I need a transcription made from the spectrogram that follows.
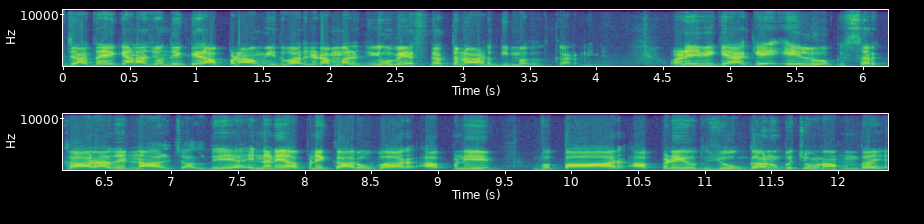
ਜਾਂ ਤਾਂ ਇਹ ਕਹਿਣਾ ਚਾਹੁੰਦੀ ਕਿ ਆਪਣਾ ਉਮੀਦਵਾਰ ਜਿਹੜਾ ਮਰਜ਼ੀ ਹੋਵੇ ਇਸ ਦਾ ਧਨਾੜ ਦੀ ਮਦਦ ਕਰਨੀ ਹੈ ਉਹਨੇ ਇਹ ਵੀ ਕਿਹਾ ਕਿ ਇਹ ਲੋਕ ਸਰਕਾਰਾਂ ਦੇ ਨਾਲ ਚੱਲਦੇ ਆ। ਇਹਨਾਂ ਨੇ ਆਪਣੇ ਕਾਰੋਬਾਰ, ਆਪਣੇ ਵਪਾਰ, ਆਪਣੇ ਉਦਯੋਗਾਂ ਨੂੰ ਬਚਾਉਣਾ ਹੁੰਦਾ ਹੈ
